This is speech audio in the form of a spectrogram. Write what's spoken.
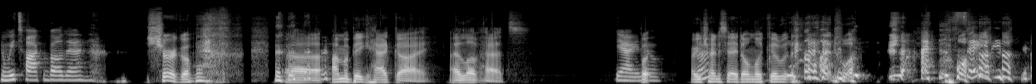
can we talk about that? Sure, go ahead. Uh, I'm a big hat guy. I love hats. Yeah, I but know. Are you huh? trying to say I don't look good with a hat? I didn't say anything.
